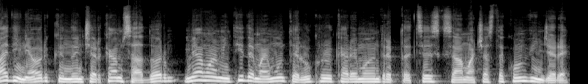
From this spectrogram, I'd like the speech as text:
Adineori, când încercam să adorm, mi-am amintit de mai multe lucruri care mă îndreptățesc să am această convingere.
